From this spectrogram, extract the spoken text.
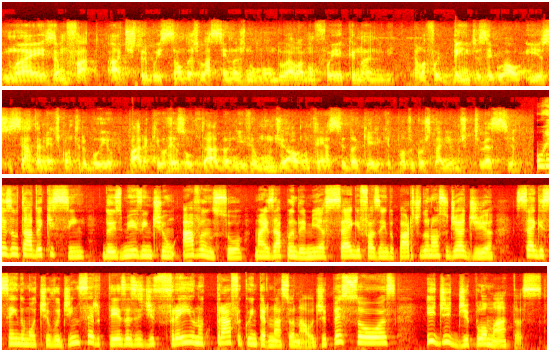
Mas é um fato. A distribuição das vacinas no mundo, ela não foi equinânime ela foi bem desigual e isso certamente contribuiu para que o resultado a nível mundial não tenha sido aquele que todos gostaríamos que tivesse sido. O resultado é que sim, 2021 avançou, mas a pandemia segue fazendo parte do nosso dia a dia, segue sendo motivo de incertezas e de freio no tráfico internacional de pessoas e de diplomatas.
